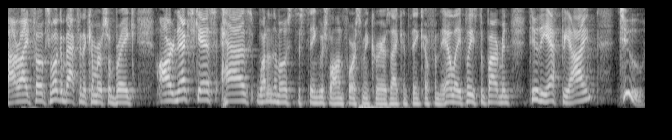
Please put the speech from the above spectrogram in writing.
All right, folks, welcome back from the commercial break. Our next guest has one of the most distinguished law enforcement careers I can think of from the LA Police Department to the FBI to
